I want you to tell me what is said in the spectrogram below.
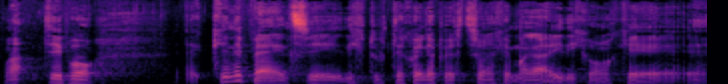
ma tipo, che ne pensi di tutte quelle persone che magari dicono che eh,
